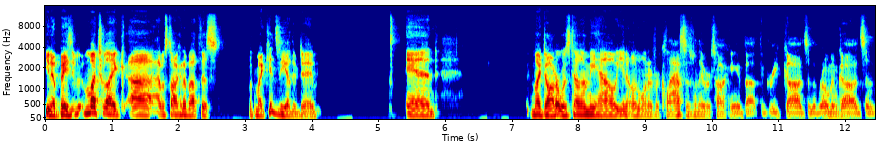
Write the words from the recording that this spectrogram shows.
you know basically much like uh, i was talking about this with my kids the other day and my daughter was telling me how you know in one of her classes when they were talking about the greek gods and the roman gods and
